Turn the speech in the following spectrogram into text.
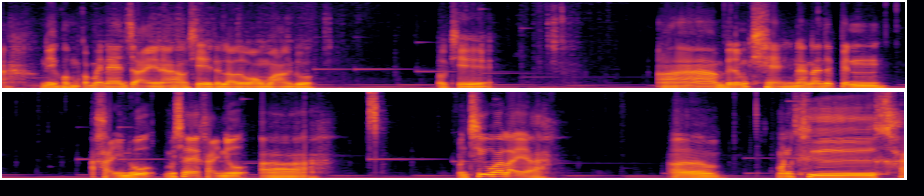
นะ นี่ผมก็ไม่แน่ใจนะ โอเคเดี๋ยวเราลองวางดู โอเค อ่าเป็นน้ำแข็งนะน่าจะเป็นไคนุไม่ใช่ไคนุอ่า มันชื่อว่าอะไรอะ เออมันคือใคร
